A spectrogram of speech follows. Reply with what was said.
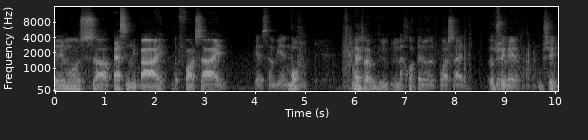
tenemos uh, Passing Me By, The Far Side, que es también Bof. Next level, tío. mejor tema del Far Side. Yo sí. creo. Sí,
